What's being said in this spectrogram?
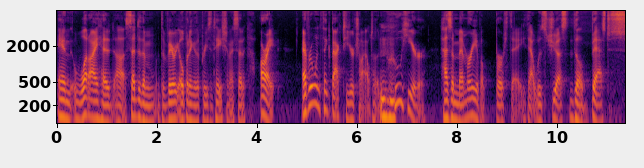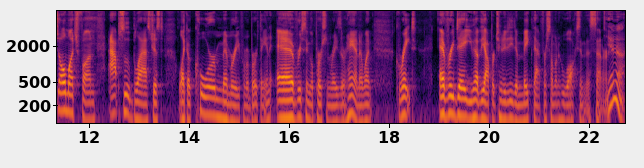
and what i had uh, said to them at the very opening of the presentation i said all right everyone think back to your childhood mm-hmm. who here has a memory of a birthday that was just the best. So much fun, absolute blast, just like a core memory from a birthday. And every single person raised their hand. I went, great. Every day you have the opportunity to make that for someone who walks in this center. Yeah.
